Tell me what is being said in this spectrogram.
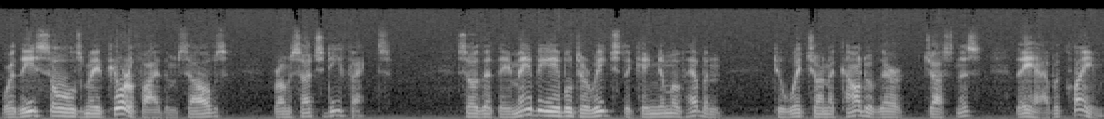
where these souls may purify themselves from such defects, so that they may be able to reach the kingdom of heaven, to which, on account of their justness, they have a claim.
